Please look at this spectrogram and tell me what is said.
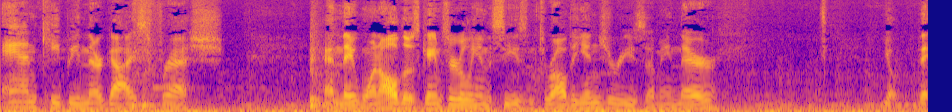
and keeping their guys fresh. And they won all those games early in the season through all the injuries. I mean, they're. You know,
